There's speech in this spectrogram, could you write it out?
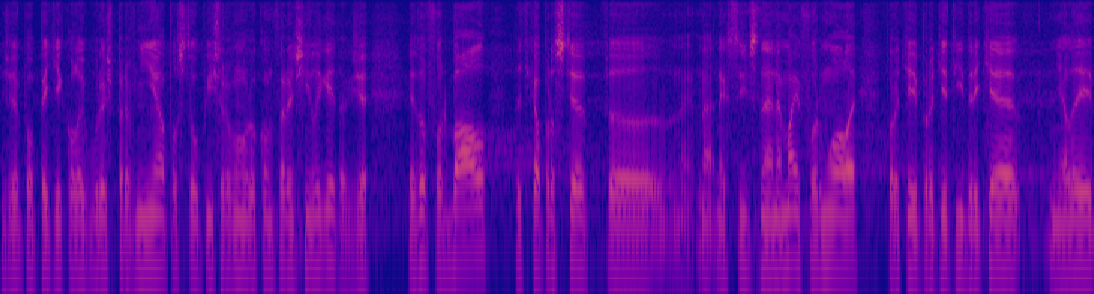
že po pěti kolech budeš první a postoupíš rovnou do konferenční ligy, takže je to fotbal. Teďka prostě, eh, ne, nechci říct, ne, nemají formu, ale proti, proti té dritě měli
